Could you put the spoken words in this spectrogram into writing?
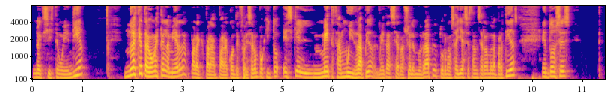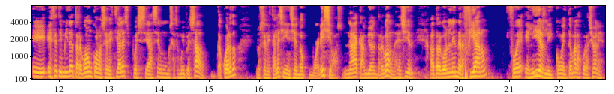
no existen hoy en día. No es que Targón esté en la mierda, para, contextualizar un poquito, es que el meta está muy rápido, el meta se resuelve muy rápido, turnos 6 ya se están cerrando las partidas, entonces eh, este temita de Targón con los celestiales pues se hace, se hace muy pesado, ¿de acuerdo? Los celestiales siguen siendo buenísimos, nada cambió en Targón, es decir, a Targón le nerfearon, fue el early con el tema de las curaciones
